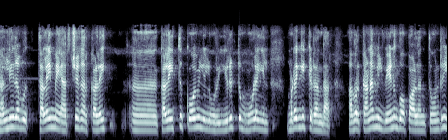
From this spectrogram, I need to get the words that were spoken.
நள்ளிரவு தலைமை அர்ச்சகர் கலை கலைத்து கோவிலில் ஒரு இருட்டு மூலையில் முடங்கி கிடந்தார். அவர் கனவில் வேணுகோபாலன் தோன்றி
